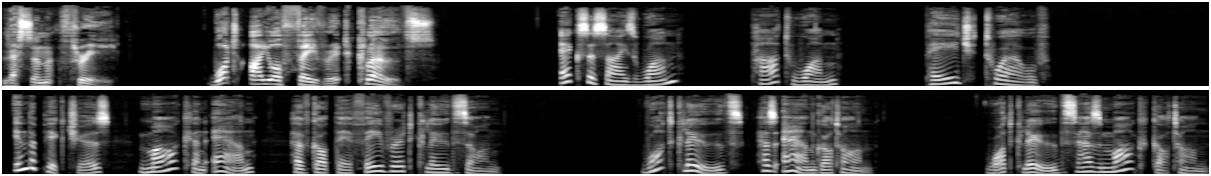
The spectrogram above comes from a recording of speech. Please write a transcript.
Lesson 3 What are your favourite clothes? Exercise 1, Part 1, page 12. In the pictures, Mark and Anne have got their favourite clothes on. What clothes has Anne got on? What clothes has Mark got on?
